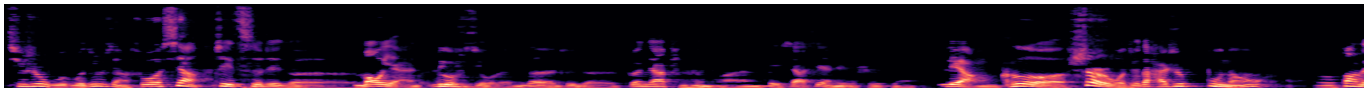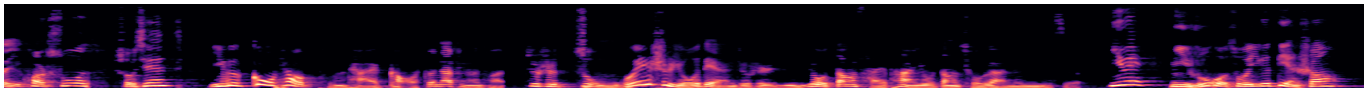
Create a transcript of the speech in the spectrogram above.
其实我我就是想说，像这次这个猫眼六十九人的这个专家评审团被下线这个事情，两个事儿，我觉得还是不能。呃，放在一块儿说。首先，一个购票平台搞专家评论团，就是总归是有点，就是你又当裁判又当球员的意思。因为你如果作为一个电商，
